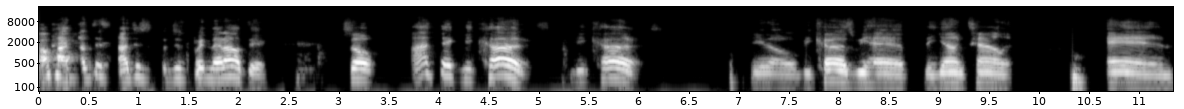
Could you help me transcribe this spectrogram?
Okay. I, I'm just, I just, just putting that out there. So I think because, because, you know, because we have the young talent, and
